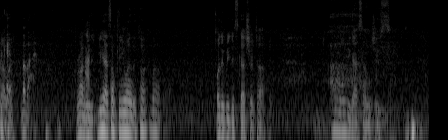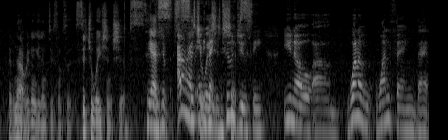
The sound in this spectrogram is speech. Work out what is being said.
Bye Okay. bye. Bye bye. Ron, did you have something you wanted to talk about, or did we discuss your topic? I know you got something juicy. If not, we're gonna get into some si- situationships. Yes, I don't have anything too juicy. You know, um, one of one thing that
